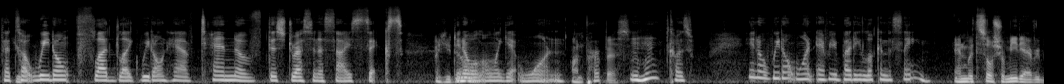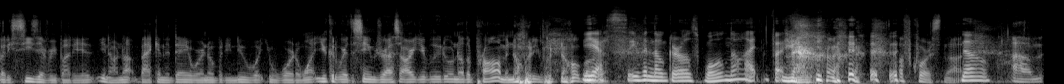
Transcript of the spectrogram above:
That's You- all. We don't flood like we don't have 10 of this dress in a size six. Oh, you You know, we'll only get one. on purpose. Mm-hmm. Because, you know, we don't want everybody looking the same. And with social media, everybody sees everybody. You know, not back in the day where nobody knew what you wore to one. You could wear the same dress, arguably, to another prom, and nobody would know about Yes, even though girls will not. But it. Of course not. No. Um,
